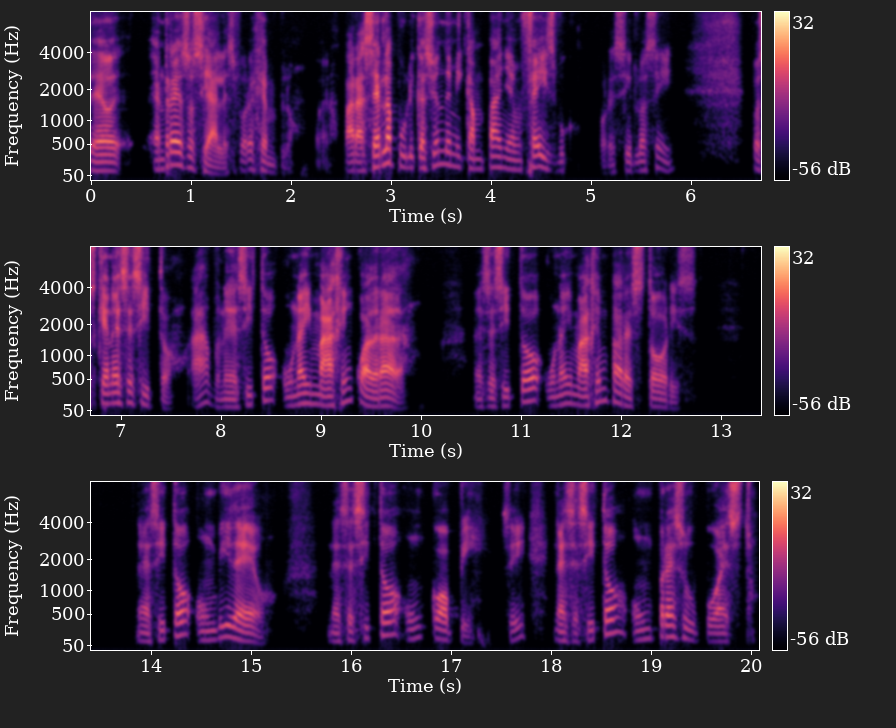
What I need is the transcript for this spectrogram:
en redes sociales, por ejemplo, bueno, para hacer la publicación de mi campaña en Facebook, por decirlo así, pues ¿qué necesito? Ah, pues necesito una imagen cuadrada, necesito una imagen para stories, necesito un video, necesito un copy, ¿sí? Necesito un presupuesto,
